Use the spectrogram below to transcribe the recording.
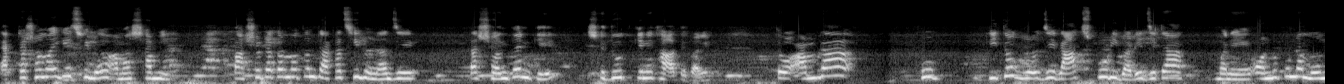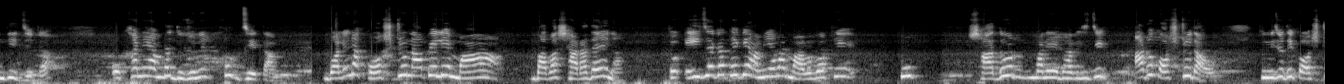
একটা সময় গিয়েছিল আমার স্বামী পাঁচশো টাকার মতন টাকা ছিল না যে তার সন্তানকে সে দুধ কিনে খাওয়াতে পারে। তো আমরা খুব কৃতজ্ঞ যে রাজ পরিবারে যেটা মানে অন্নপূর্ণা মন্দির যেটা, ওখানে আমরা দুজনে খুব যেতাম। বলে না, কষ্ট না পেলে মা বাবা সাড়া দেয় না। তো এই জায়গা থেকে আমি আমার মা বাবাকে খুব সাদর মানে ভাবি যে আরও কষ্ট দাও। তুমি যদি কষ্ট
